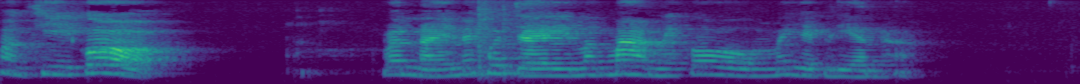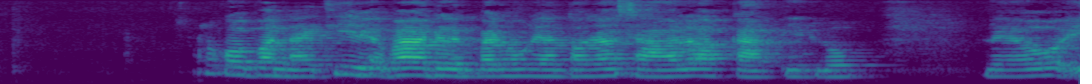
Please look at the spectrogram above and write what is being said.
บางทีก็ วันไหนไม่เข้าใจมากๆนี่ก็ไม่อยากเรียนค่ะ แล้วก็วันไหนที่แบบว่าเดินไปโรงเรียนตอนเช้าๆแล้วอากาศติดลบ แล้วเอ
